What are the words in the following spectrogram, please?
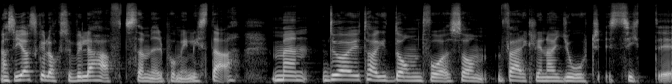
alltså jag skulle också vilja haft Samir på min lista. Men du har ju tagit de två som verkligen har gjort sitt eh,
